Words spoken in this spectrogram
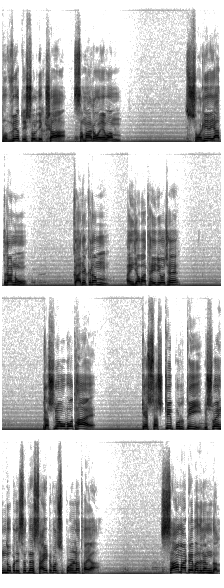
ભવ્ય ત્રિશુળ દીક્ષા સમારોહ એવમ શૌર્ય યાત્રાનું કાર્યક્રમ અહીં જવા થઈ રહ્યો છે. પ્રશ્ન ઊભો થાય કે ષષ્ઠી પૂર્તિ વિશ્વ હિન્દુ પરિષદને સાઠ વર્ષ પૂર્ણ થયા. શા માટે બજરંગ દળ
